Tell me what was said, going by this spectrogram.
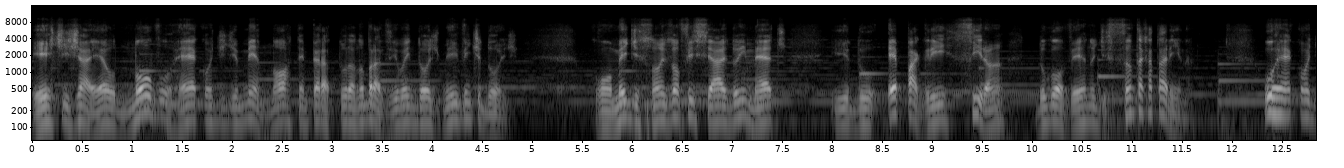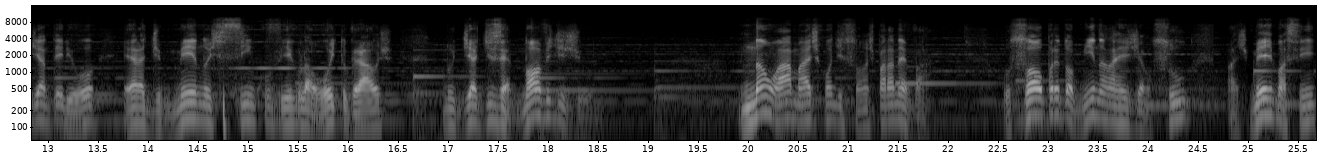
Este já é o novo recorde de menor temperatura no Brasil em 2022, com medições oficiais do IMET e do EPAGRI-CIRAM do governo de Santa Catarina. O recorde anterior era de menos 5,8 graus no dia 19 de julho. Não há mais condições para nevar. O sol predomina na região sul, mas mesmo assim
